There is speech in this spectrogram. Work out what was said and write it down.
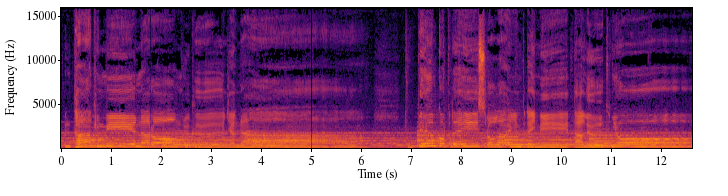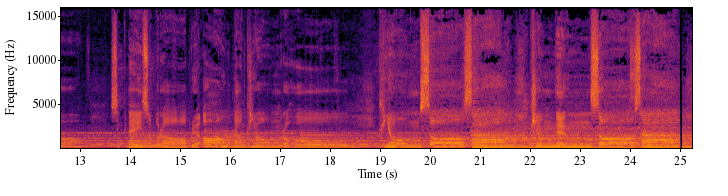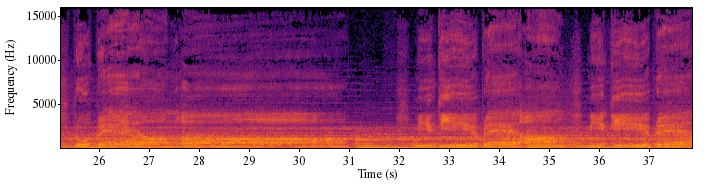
មិនថាខ្ញុំមានអារម្មណ៍ឬឃើញយ៉ាងណាទុំពីមកូនក្តីស្រឡាញ់ក្តីមេត្តាលើខ្ញុំសេចក្តីសប្បុរសព្រះអង្គតាមខ្ញុំរហូតខ្ញុំសរសើរខ្ញុំនឹង សរសើរព្រោះព្រះអង្គអមានគៀព្រះអង្គមានគៀព្រះ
